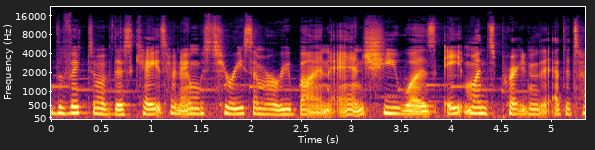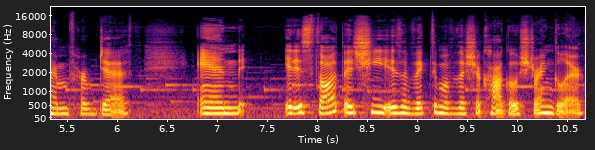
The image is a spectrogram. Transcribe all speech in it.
the victim of this case. Her name was Theresa Marie Bunn, and she was eight months pregnant at the time of her death. And it is thought that she is a victim of the Chicago Strangler.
